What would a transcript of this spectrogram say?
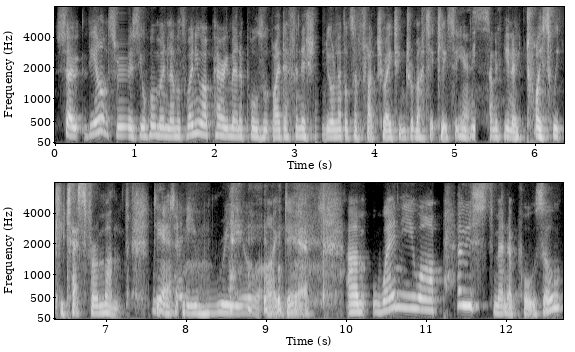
So the answer is your hormone levels. When you are perimenopausal, by definition, your levels are fluctuating dramatically. So you yes. need kind of you know twice weekly tests for a month to yeah. get any real idea. Um, when you are postmenopausal,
